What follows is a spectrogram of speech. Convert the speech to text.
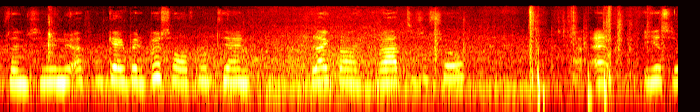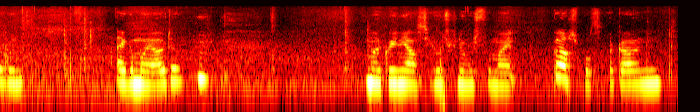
We zijn dus nu even kijken bij de bushalte, want die zijn blijkbaar gratis of zo. En hier zit ook een, eigenlijk een mooie auto. Maar ik weet niet of die goed genoeg is voor mijn Carspot account.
